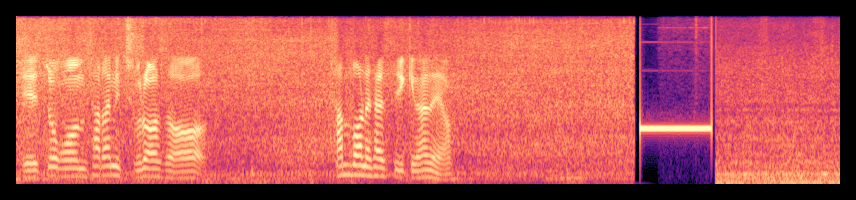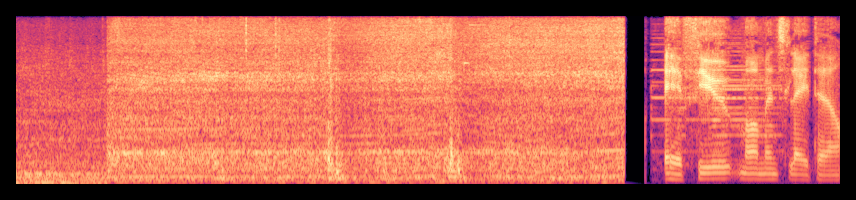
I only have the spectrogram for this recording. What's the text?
이제 조금 사람이 줄어서 한 번에 살 수 있긴 하네요 A few moments later.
